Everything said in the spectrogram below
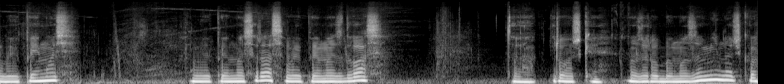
Випиймось. Випиймось раз, випиймось два. Так, трошки зробимо заміночку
